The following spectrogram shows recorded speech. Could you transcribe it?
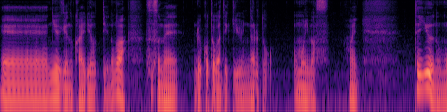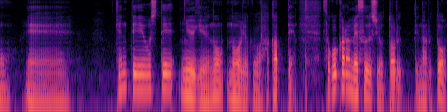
えー、乳牛の改良っていうのが進めることができるようになると思います。はい。っていうのも、えー、検定をして乳牛の能力を測って、そこからメス牛を取るってなると、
